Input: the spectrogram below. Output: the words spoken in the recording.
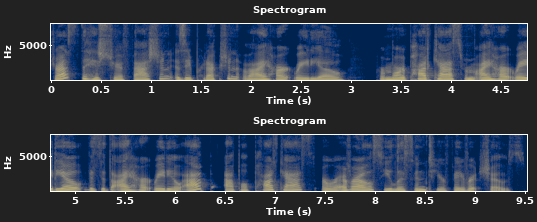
Dressed the History of Fashion is a production of iHeartRadio. For more podcasts from iHeartRadio, visit the iHeartRadio app, Apple Podcasts, or wherever else you listen to your favorite shows.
